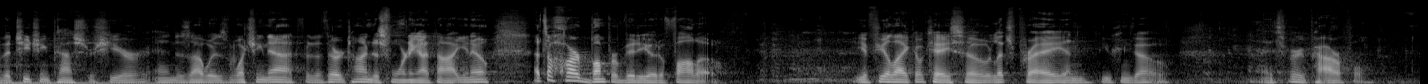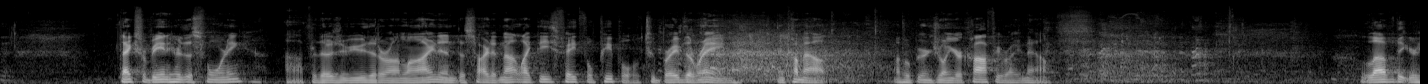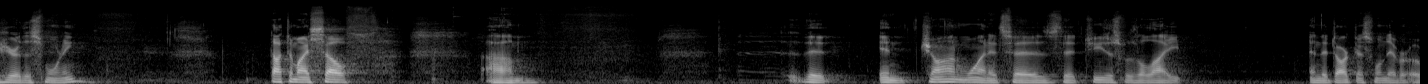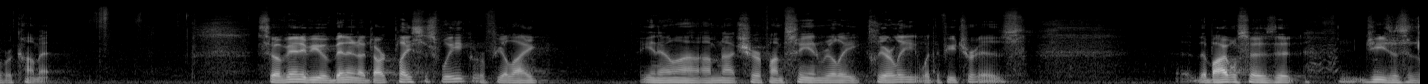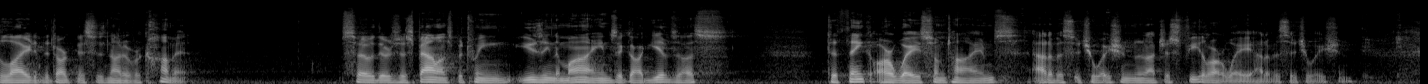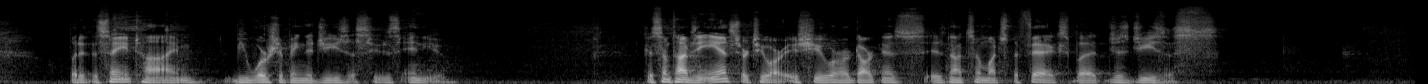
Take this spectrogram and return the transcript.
of the teaching pastors here. And as I was watching that for the third time this morning, I thought, you know, that's a hard bumper video to follow. you feel like, okay, so let's pray and you can go. It's very powerful. Thanks for being here this morning. Uh, for those of you that are online and decided not like these faithful people to brave the rain and come out. I hope you're enjoying your coffee right now. Love that you're here this morning. Thought to myself um, that in John 1 it says that Jesus was a light and the darkness will never overcome it. So, if any of you have been in a dark place this week or feel like, you know, I'm not sure if I'm seeing really clearly what the future is, the Bible says that Jesus is the light and the darkness has not overcome it. So there's this balance between using the minds that God gives us to think our way sometimes out of a situation and not just feel our way out of a situation, but at the same time, be worshiping the Jesus who's in you. Because sometimes the answer to our issue or our darkness is not so much the fix, but just Jesus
